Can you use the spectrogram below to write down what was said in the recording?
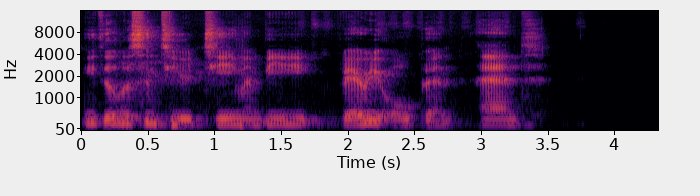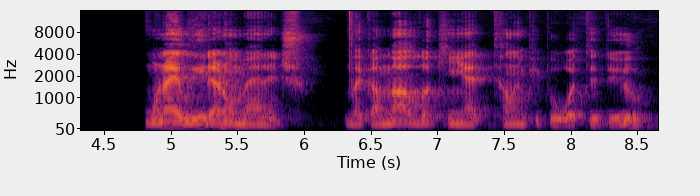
You need to listen to mm-hmm. your team and be very open. And when i lead i don't manage. Like i'm not looking at telling people what to do.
